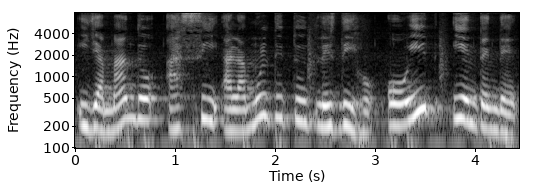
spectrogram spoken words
y llamando así a la multitud les dijo, oíd y entended.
